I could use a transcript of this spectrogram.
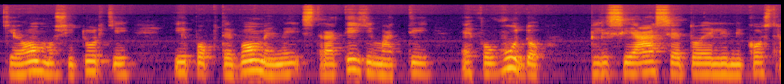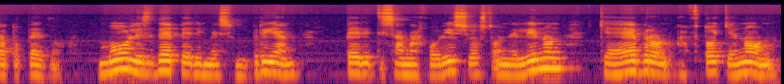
και όμως οι Τούρκοι, υποπτευόμενοι στρατήγημα τι, εφοβούντο, πλησιάσε το ελληνικό στρατοπέδο. Μόλις δε περί μεσημπρίαν, περί της αναχωρήσεως των Ελλήνων και έβρον αυτό κενών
